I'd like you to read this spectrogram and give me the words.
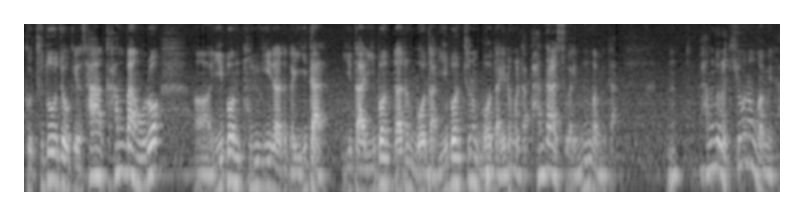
그 주도적인 상한가 한 방으로 어, 이번 분기라든가 이달 이달 이번 달은 뭐다 이번 주는 뭐다 이런 걸 다 판단할 수가 있는 겁니다. 응? 확률을 키우는 겁니다.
